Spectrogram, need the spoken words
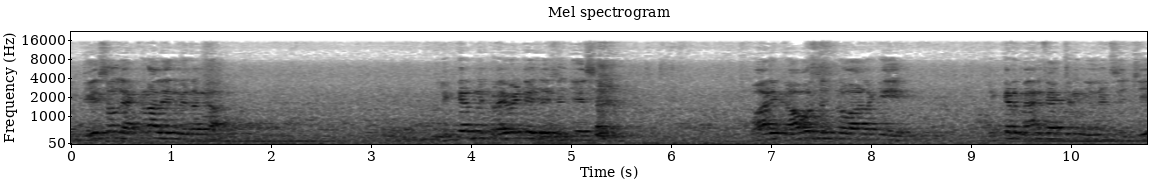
ఈ దేశంలో ఎక్కడా లేని విధంగా లిక్కర్ని ప్రైవేటైజేషన్ చేసి వారికి కావాల్సిన వాళ్ళకి లిక్కర్ మ్యానుఫ్యాక్చరింగ్ యూనిట్స్ ఇచ్చి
